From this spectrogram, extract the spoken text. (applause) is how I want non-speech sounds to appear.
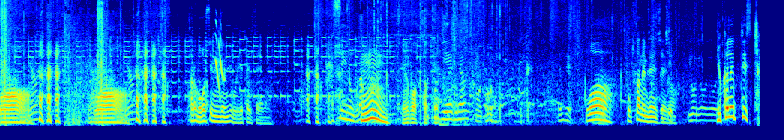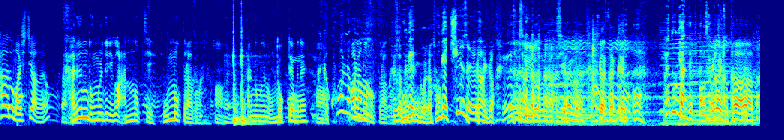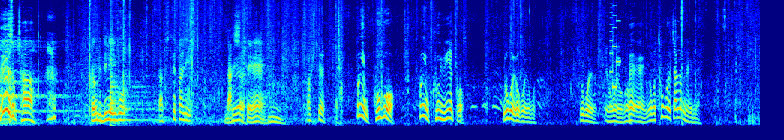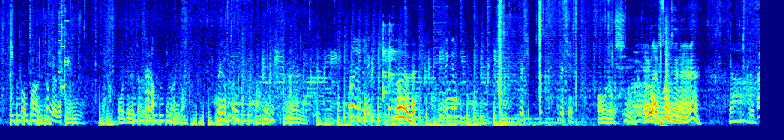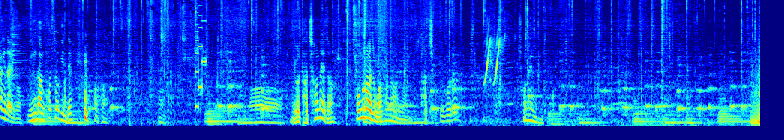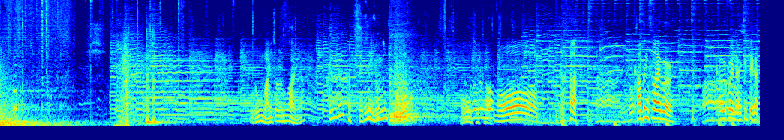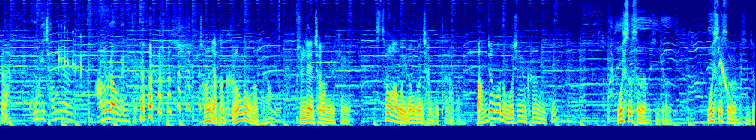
와. 와. 바로 먹을 수 있는 건지 모르겠다 이거. 다 쓰이는구나. 음. 대박. 턱이에 그냥 와. 독특한 냄새는 진짜 이거. 유칼립투스 차도 맛있지 않아요? 다른 동물들이 이거 안 먹지. 못 먹더라고. 어. 다른 동물들은 못 먹고. 독 때문에. 어. 그러니까 코알라가 코알라만 이 먹더라고. 그래서 독에 느린 거야. 독에 취해서 얘가 그러니까. 계속 이러는 거. 시간 뭐 시간 잠깐. 어, 해독이 안 돼. 아, 평생 생활 좋다. 계속 자. 야 근데 니네 이거 낚싯대 빨리 낚싯대. 낚싯대. 형님 그거 형님 그 위에 거 요거 요거 요거 요거요. 요거 요거. 네, 네, 요거 톱으로 자르면 되겠네. 톱, 어, 톱 여기 있어요. 어디를 좀 잘라. 이거 이거. 내가 풀어. 풀어줘도 돼? 풀어도 돼? 당겨. 그렇지. 어 역시 여기 없어도 되네. 이거 딱이다 이거. 인간 커터기인데? 이걸 다 쳐내자. 손으로 하지 마, 손으로 하지 마. 다 쳐. 이거를 쳐내면 돼. 너무 많이 자르는 거 아니야? 이 정도면 좋다. 오 좋다. 오. carbon fiber. carbon fiber 낚싯대 같다. 고기 잡으면 안 올라오겠는데. (laughs) 저는 약간 그런 건가 봐요. 줄리엔처럼 이렇게 strong하고 이런 건 잘 못하나 봐요. 남자가 봐도 멋있는 그런 느낌? 멋있었어요, 진짜. 멋있었어요, 진짜.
